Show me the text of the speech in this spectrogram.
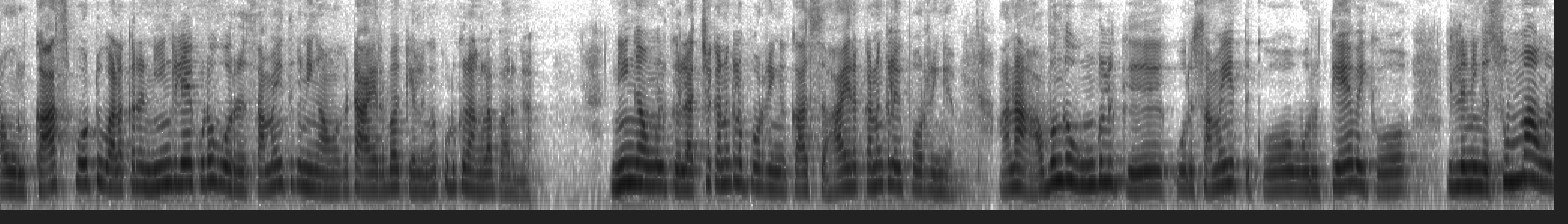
அவங்களுக்கு காசு போட்டு வளர்க்குற நீங்களே கூட ஒரு சமயத்துக்கு நீங்கள் அவங்கக்கிட்ட ஆயரரூபா கேளுங்க. கொடுக்குறாங்களா பாருங்கள் நீங்கள் அவங்களுக்கு லட்சக்கணக்கில் போடுறீங்க காசு ஆயிரக்கணக்கில் போடுறீங்க. ஆனால் அவங்க உங்களுக்கு ஒரு சமயத்துக்கோ ஒரு தேவைக்கோ இல்லை நீங்கள் சும்மா அவங்கள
